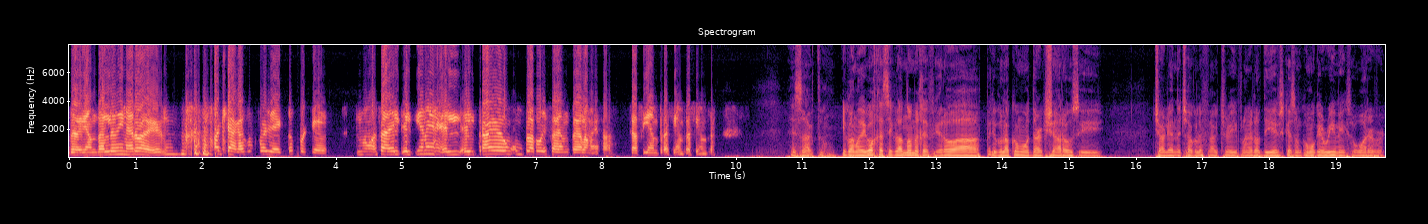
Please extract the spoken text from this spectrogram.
deberían darle dinero a él para que haga sus proyectos porque no, o sea, él, él tiene, él, él trae un, plato diferente a la mesa. Sea, siempre, siempre, siempre. Exacto. Y cuando digo reciclando me refiero a películas como Dark Shadows y Charlie and the Chocolate Factory, Planet of the Apes, que son como que remakes o whatever.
